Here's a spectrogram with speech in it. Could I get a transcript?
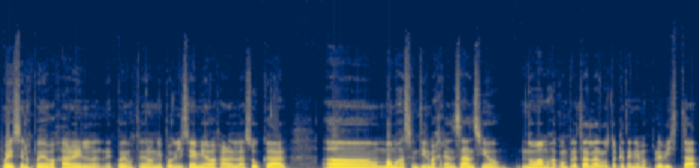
Pues se nos puede bajar el, podemos tener una hipoglicemia, bajar el azúcar, ah, vamos a sentir más cansancio, no vamos a completar la ruta que teníamos prevista.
